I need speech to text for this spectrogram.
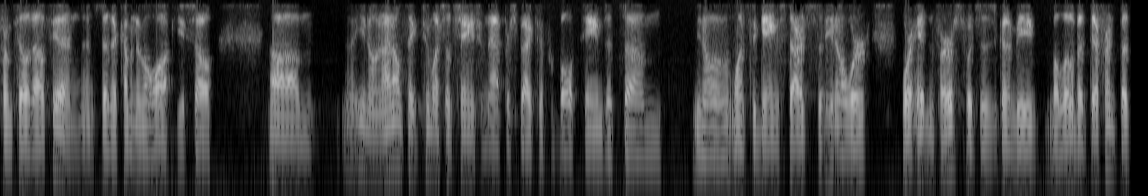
from Philadelphia and instead they're coming to Milwaukee. So, um, you know, and I don't think too much will change from that perspective for both teams. It's, um, you know, once the game starts, you know, we're we're hitting first, which is going to be a little bit different, but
